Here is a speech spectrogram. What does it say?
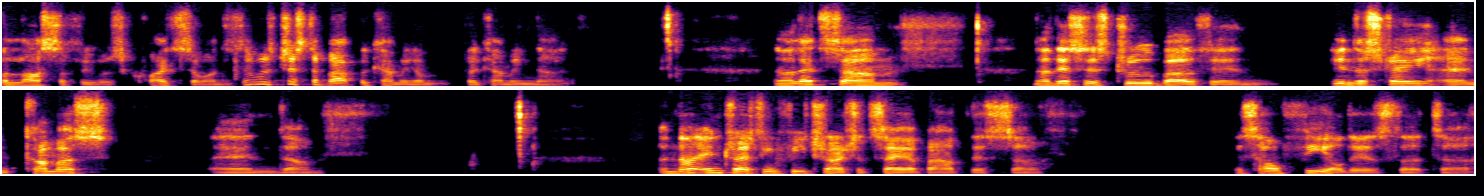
philosophy was quite so understood. It was just about becoming, a, becoming known. Now let's, um, now this is true both in industry and commerce and um, another interesting feature I should say about this uh, this whole field is that uh,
